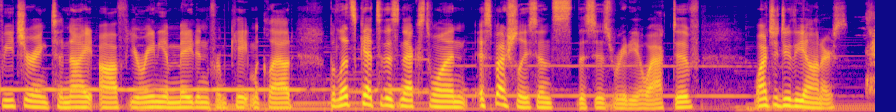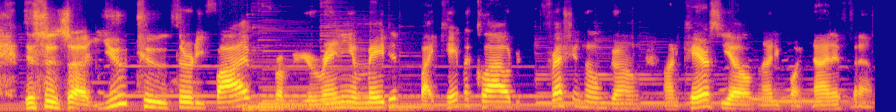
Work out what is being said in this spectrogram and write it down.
featuring tonight off Uranium Maiden from Kate MacLeod. But let's get to this next one, especially since this is radioactive. Why don't you do the honors? This is uh, U235 from Uranium Maiden by Kate MacLeod, fresh and homegrown on KRCL 90.9 FM.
